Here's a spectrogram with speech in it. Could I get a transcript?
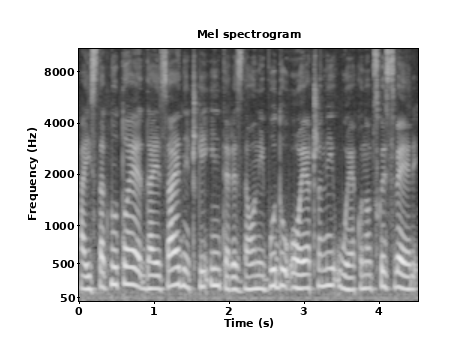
a istaknuto je da je zajednički interes da oni budu ojačani u ekonomskoj sferi.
